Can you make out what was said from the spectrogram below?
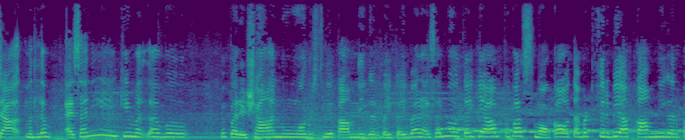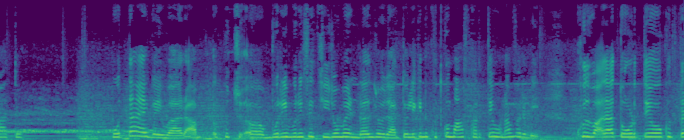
चा मतलब ऐसा नहीं है कि मतलब मैं परेशान हूँ और उसलिए काम नहीं कर पाई। कई बार ऐसा भी होता है कि आपके पास मौका होता है बट फिर भी आप काम नहीं कर पाते होता है कई बार। आप कुछ बुरी बुरी सी चीज़ों में इंडल्ज हो जाते हो, लेकिन खुद को माफ़ करते हो ना फिर भी। खुद वादा तोड़ते हो, खुद पे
